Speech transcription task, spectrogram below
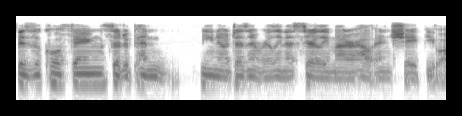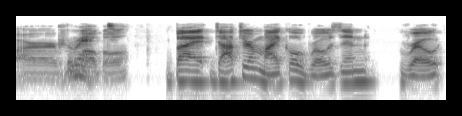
physical thing. So, depend, you know, it doesn't really necessarily matter how in shape you are or Correct. mobile. But Dr. Michael Rosen wrote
